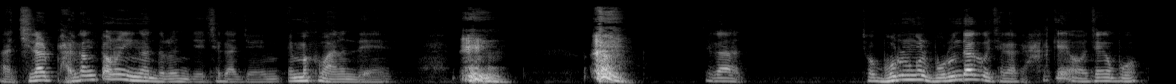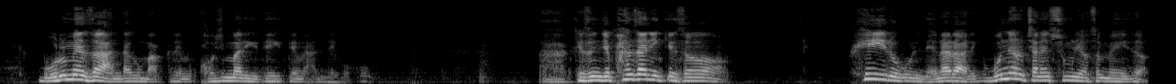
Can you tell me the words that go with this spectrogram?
아, 지랄 발광 떠는 인간들은 이제 제가 이제 웬만큼 아는데 제가 저 모르는 걸 모른다고 제가 할게요. 제가 뭐 모르면서 안다고 막 그러면 거짓말이 되기 때문에 안 되고. 아, 그래서 이제 판사님께서 회의록을 내놔라. 못 내놓잖아요. 26명에서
